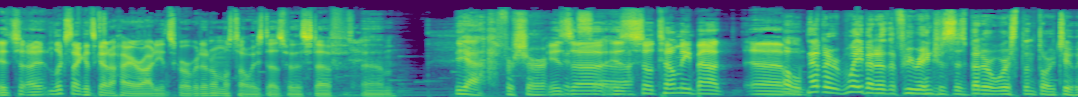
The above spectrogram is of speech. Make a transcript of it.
It's uh, it looks like it's got a higher audience score, but it almost always does for this stuff. Um, Yeah, for sure. is It's, uh, is so? Tell me about. Um, oh, better, way better. The Free Rangers is better or worse than Thor 2.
